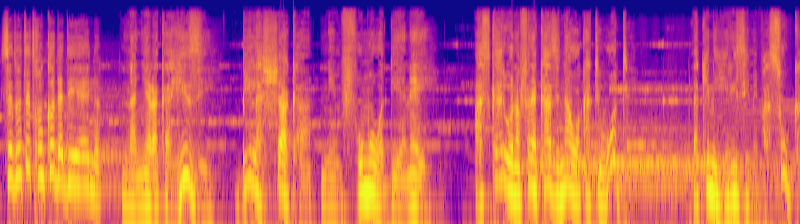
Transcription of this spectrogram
Ça doit être un code ADN. Na nyaraka hizi bila shaka ni mfumo wa DNA. Askari wanafanya kazi nao wakati wote, lakini hirizi imepasuka.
